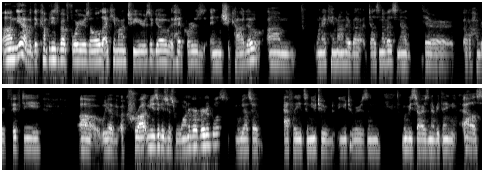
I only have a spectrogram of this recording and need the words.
um, yeah, but the company's about four years old. I came on two years ago with headquarters in Chicago. Um, when I came on, there were about a dozen of us. Now there are about 150. Uh, we have across music is just one of our verticals. We also have athletes and YouTube YouTubers and movie stars and everything else.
